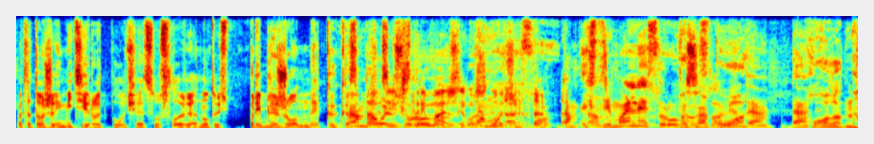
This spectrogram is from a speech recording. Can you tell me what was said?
Это тоже имитирует, получается, условия, ну, то есть приближенные к Там довольно космическим. Экстремальные условия. Там очень да, суров- да. там экстремальные суровые высоко, условия, да, да. Холодно.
